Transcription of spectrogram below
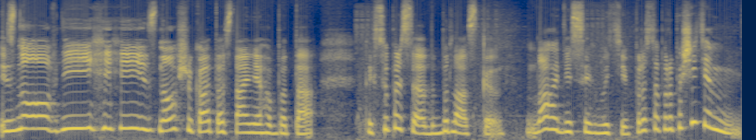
І знов ні, і знов шукати останнього бота. Так, суперсел, будь ласка, лагодіть цих ботів. Просто пропишіть їм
